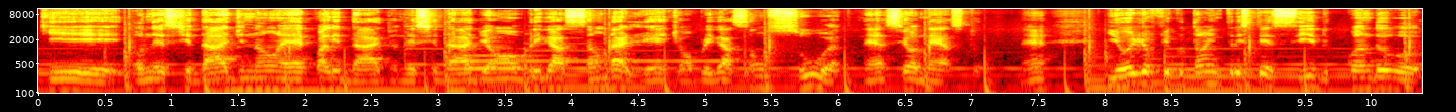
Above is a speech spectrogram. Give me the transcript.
que honestidade não é qualidade, honestidade é uma obrigação da gente, é uma obrigação sua, né, ser honesto, né? E hoje eu fico tão entristecido quando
